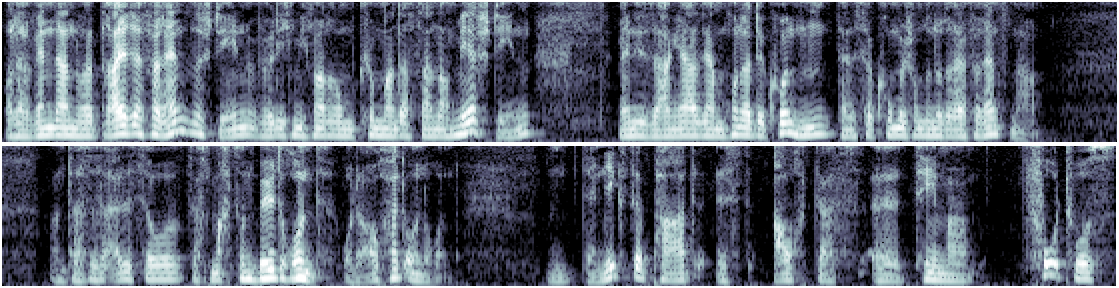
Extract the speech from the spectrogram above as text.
Oder wenn da nur drei Referenzen stehen, würde ich mich mal darum kümmern, dass da noch mehr stehen. Wenn Sie sagen, ja, Sie haben hunderte Kunden, dann ist ja komisch, warum Sie nur drei Referenzen haben. Und das ist alles so, das macht so ein Bild rund oder auch halt unrund. Und der nächste Part ist auch das äh, Thema Fotos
